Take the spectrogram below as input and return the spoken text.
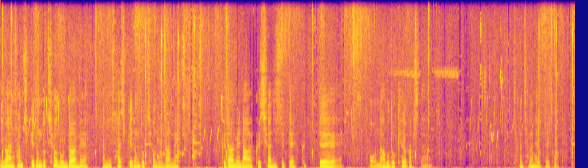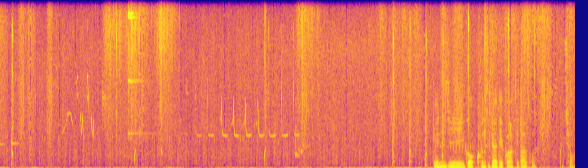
이거 한 30개 정도 채워 놓은 다음에 아니 40개 정도 채워 놓은 다음에 그 다음에 나 그 시간 있을 때 그때 어, 나무도 캐러 갑시다. 차근차근 해도 될 것 같아. 왠지 이거 건설해야 될 것 같기도 하고. 그쵸?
